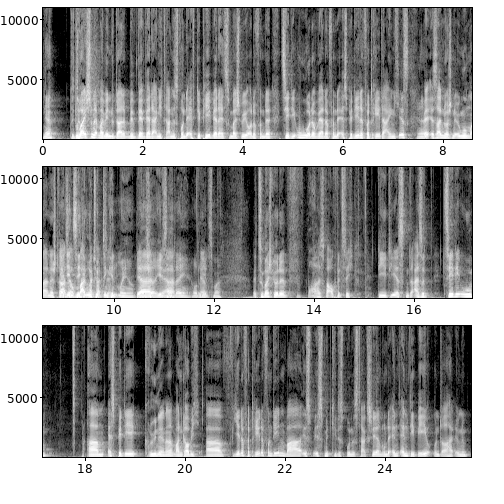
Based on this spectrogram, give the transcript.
Ja? du weißt schon nicht mal, wen du da, wer, wer da eigentlich dran ist. Von der FDP, wer da jetzt zum Beispiel, oder von der CDU oder wer da von der SPD der Vertreter eigentlich ist. Ja. Wer, es sei denn, du hast schon irgendwo mal an der ja, Straße den auf dem CDU-Typ, den kennt man hier. Der Ja, ist ja jedes ja. Mal gleich. Oder Ja. jedes Mal. Zum Beispiel, oder, boah, das war auch witzig, die, die ersten, drei- also CDU, ähm, SPD, Grüne, ne, waren, glaube ich, äh, jeder Vertreter von denen war, ist, ist Mitglied des Bundestags, steht dann drunter N NDB und da halt irgendeinem,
